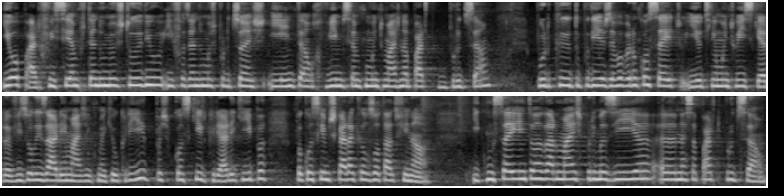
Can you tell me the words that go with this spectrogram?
E eu, a par, fui sempre tendo o meu estúdio e fazendo umas produções, e então revi-me sempre muito mais na parte de produção, porque tu podias desenvolver um conceito, e eu tinha muito isso, que era visualizar a imagem como é que eu queria, depois conseguir criar a equipa para conseguirmos chegar àquele resultado final. E comecei então a dar mais primazia eh, nessa parte de produção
